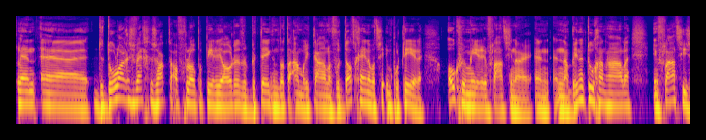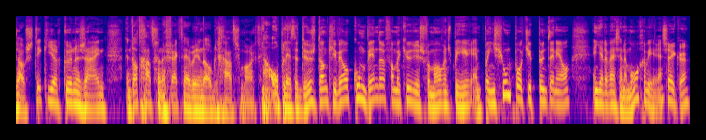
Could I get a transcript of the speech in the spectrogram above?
En eh, de dollar is weggezakt de afgelopen periode. Dat betekent dat de Amerikanen voor datgene wat ze importeren ook weer meer inflatie naar, en, en naar binnen toe gaan halen. Inflatie zou stickier kunnen zijn. En dat gaat zijn effect hebben in de obligatiemarkt. Nou, opletten dus. Dankjewel, Koen Bender van Mercurius Vermogensbeheer en pensioenpotje.nl. En Jelle, wij zijn er morgen weer, hè? Zeker.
